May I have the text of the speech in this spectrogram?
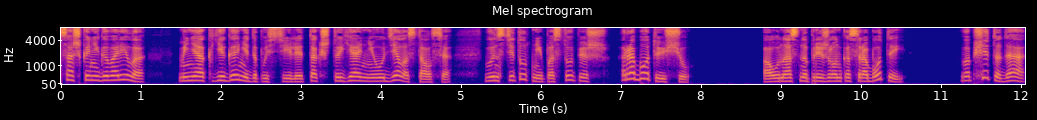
Сашка не говорила. Меня к ЕГЭ не допустили, так что я не у дел остался. В институт не поступишь. Работу ищу. А у нас напряженка с работой? Вообще-то да.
